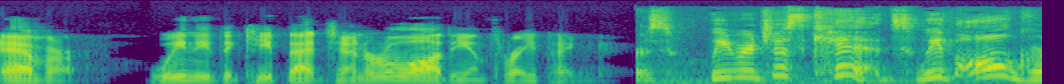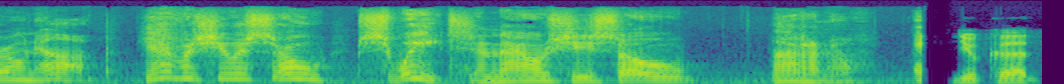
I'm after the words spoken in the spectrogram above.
Ever. We need to keep that general audience rating. We were just kids. We've all grown up. Yeah, but she was so sweet, and now she's so. I don't know. You could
